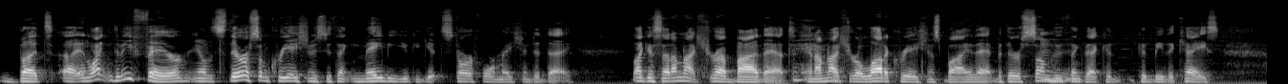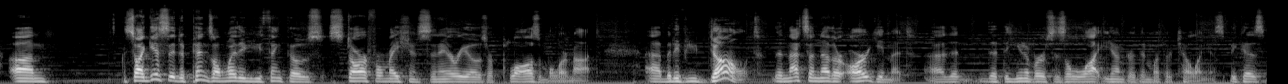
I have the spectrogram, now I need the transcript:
but uh, and like to be fair, you know, there are some creationists who think maybe you could get star formation today. Like I said, I'm not sure I buy that, and I'm not sure a lot of creationists buy that. But there are some mm-hmm. who think that could could be the case. Um, so I guess it depends on whether you think those star formation scenarios are plausible or not. Uh, but if you don't, then that's another argument uh, that that the universe is a lot younger than what they're telling us because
